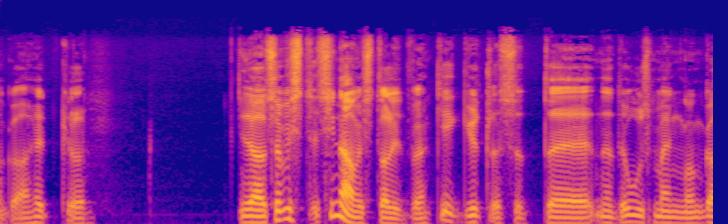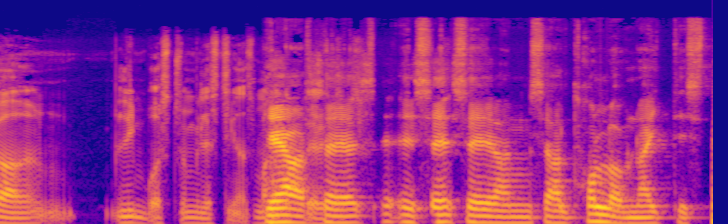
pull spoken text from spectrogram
aga hetkel. ja sa vist, sina vist olid või, keegi ütles, et eh, nende uus mäng on ka limbost või millest iganes. ja see, see, see on sealt Hollow Knightist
